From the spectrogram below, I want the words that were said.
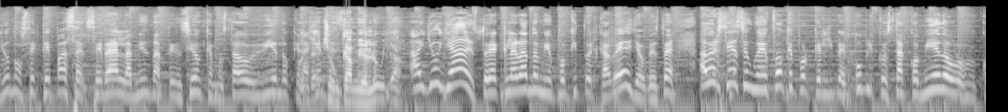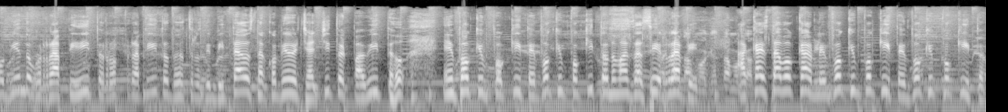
yo no sé qué pasa, será la misma tensión que hemos estado viviendo que la Usted ha gente. hecho un se- cambio, Lu, ya. Ah, yo ya estoy aclarándome un poquito el cabello. ¿ves? A ver si hace un enfoque porque el, el público está comiendo, comiendo rapidito, rapidito. Nuestros invitados están comiendo el chanchito, el pavito. Enfoque un poquito, enfoque un poquito, nomás así rápido. acá estamos, está Carlos, enfoque un poquito, enfoque un poquito.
